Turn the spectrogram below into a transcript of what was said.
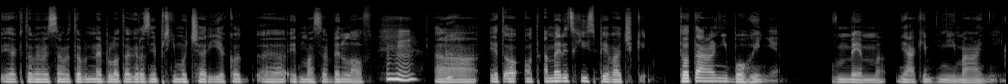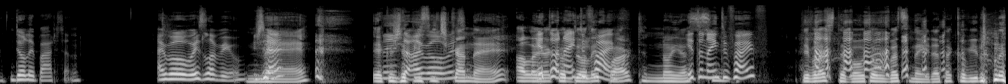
jak to vymyslím, to nebylo tak hrozně přímočarý, jako uh, It Must Have Been Love. Mhm. A je to od americké zpěvačky. Totální bohyně v mým nějakým vnímání. Dolly Parton. I will always love you. Že? Ne, jakože to I Will písnička Always- ne, ale Je jako 9 to Dolly 5? Parton, no jasně. Je to 9 to 5? Ty vole, s tebou to vůbec nejde, takovýhle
